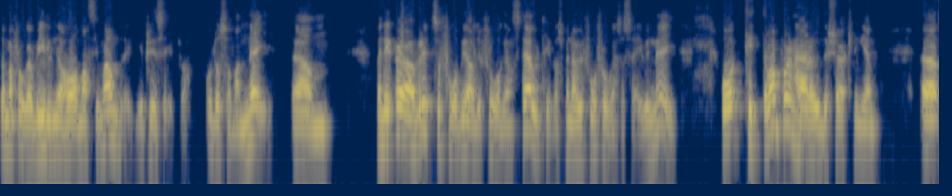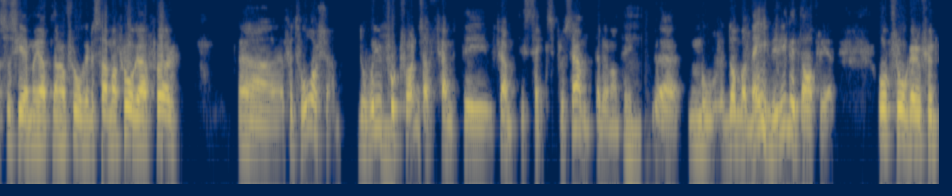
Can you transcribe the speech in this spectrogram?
Där man frågar vill ni ha massinvandring i princip. Va? Och då sa man nej. Um, men i övrigt så får vi aldrig frågan ställd till oss. Men när vi får frågan så säger vi nej. Och tittar man på den här undersökningen uh, så ser man ju att när de frågade samma fråga för, uh, för två år sedan. Då var ju mm. fortfarande så 50, 56 procent eller någonting. Mm. Uh, de var nej, vi vill inte ha fler. Och frågar du för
